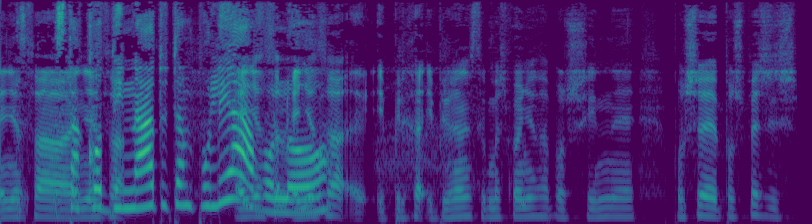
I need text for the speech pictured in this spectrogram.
ένιωθα- στα ένιωθα- κοντινά του ήταν πολύ Ένιωθα- άβολο. ένιωθα- ε, υπήρχα, υπήρχαν στιγμές που ένιωθα πως είναι... Πως, ε, πως παίζεις...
